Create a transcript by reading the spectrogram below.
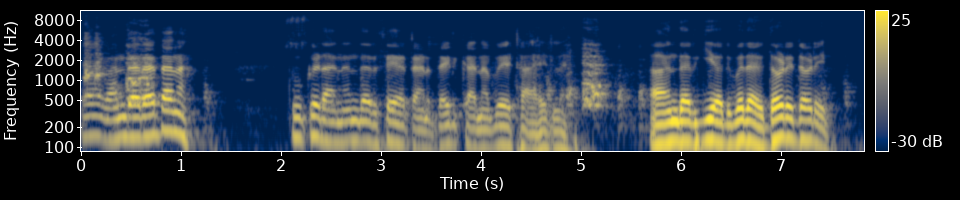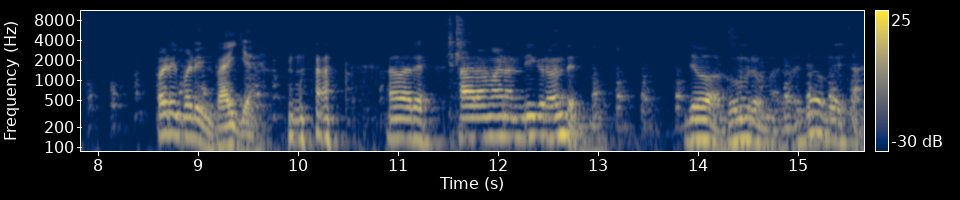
એને અંદર હતા ને. કુકડા ને અંદર છે અટાણ તડકાના બેઠા એટલે આ અંદર ગયો તો બધા દોડી દોડીને પડી પડીને ભાઈ ગયા અરે આ રામાયણ દીકરો અંદર જો ઘૂમરો મારો જો બેઠા.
